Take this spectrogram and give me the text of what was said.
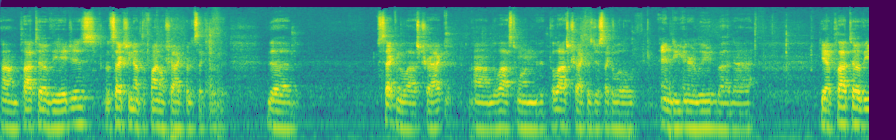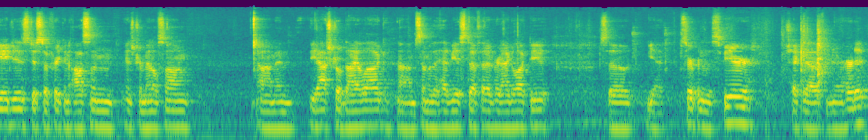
um, Plateau of the Ages, it's actually not the final track, but it's like the, the second to last track. Um, the last one, the last track is just like a little ending interlude, but uh, yeah, Plateau of the Ages, just a freaking awesome instrumental song. Um, and the Astral Dialogue, um, some of the heaviest stuff that I've heard Agalloch do. So yeah, Serpent of the Sphere, check it out if you've never heard it.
